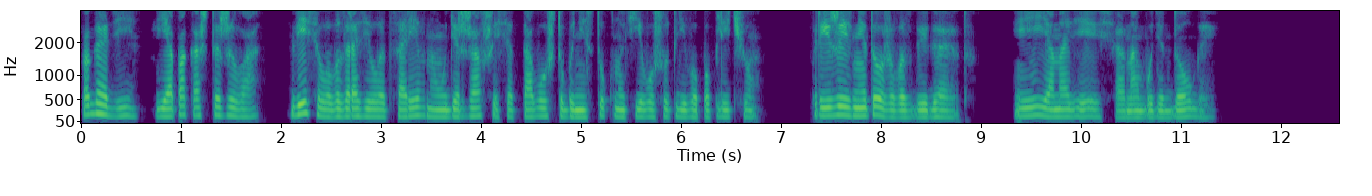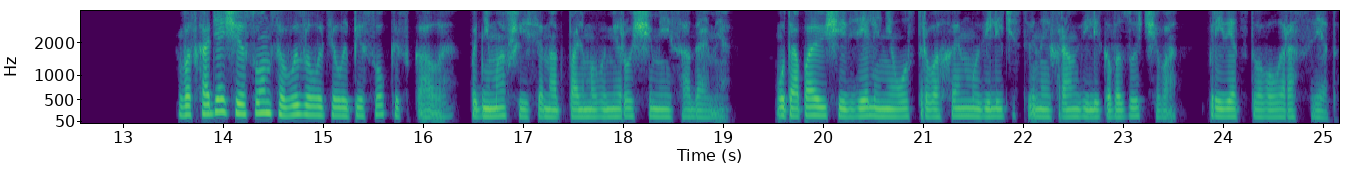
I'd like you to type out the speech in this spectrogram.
«Погоди, я пока что жива», — весело возразила царевна, удержавшись от того, чтобы не стукнуть его шутливо по плечу. При жизни тоже воздвигают. И, я надеюсь, она будет долгой. Восходящее солнце вызолотило песок и скалы, поднимавшиеся над пальмовыми рощами и садами. Утопающий в зелени острова Хенму величественный храм Великого Зодчего приветствовал рассвет.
